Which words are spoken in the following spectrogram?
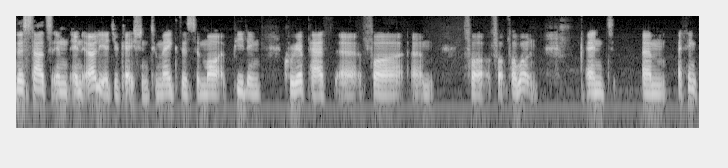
this starts in, in early education to make this a more appealing career path uh, for, um, for for for women. And um, I think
